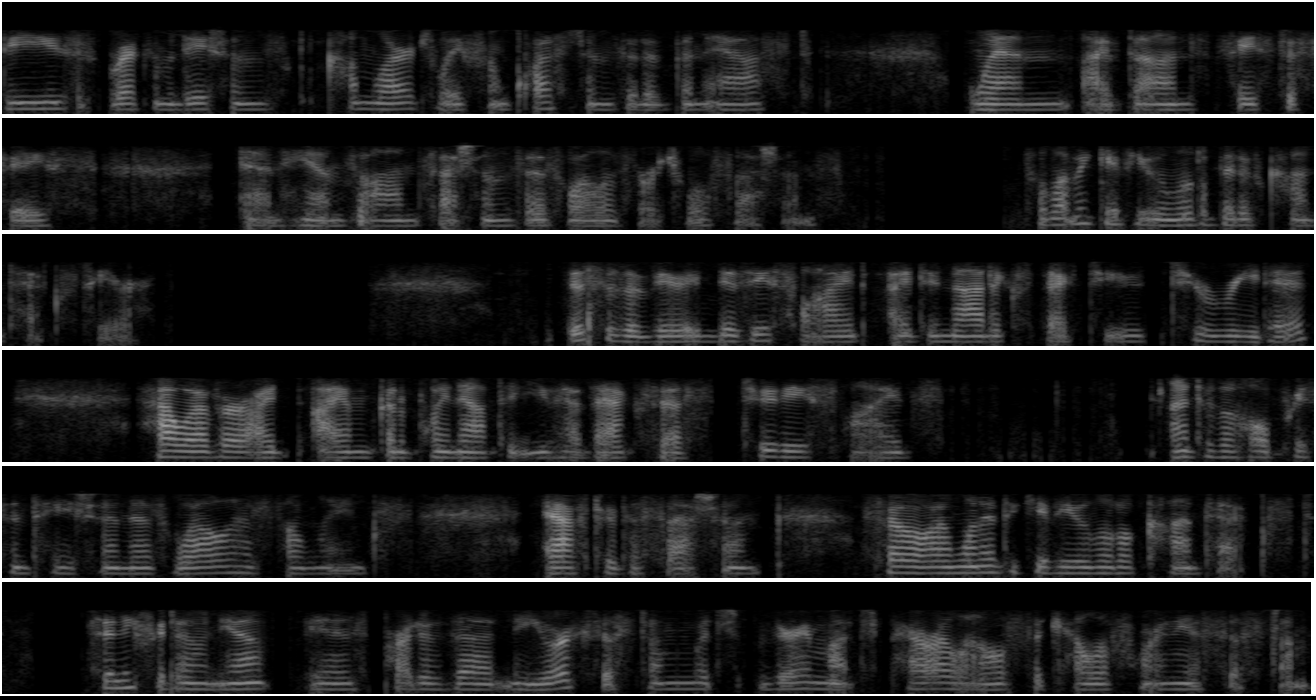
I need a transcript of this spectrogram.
These recommendations come largely from questions that have been asked when I've done face-to-face and hands-on sessions as well as virtual sessions. So let me give you a little bit of context here. This is a very busy slide. I do not expect you to read it. However, I, I am going to point out that you have access to these slides and to the whole presentation as well as the links after the session. So I wanted to give you a little context. SUNY Fredonia is part of the New York system, which very much parallels the California system.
